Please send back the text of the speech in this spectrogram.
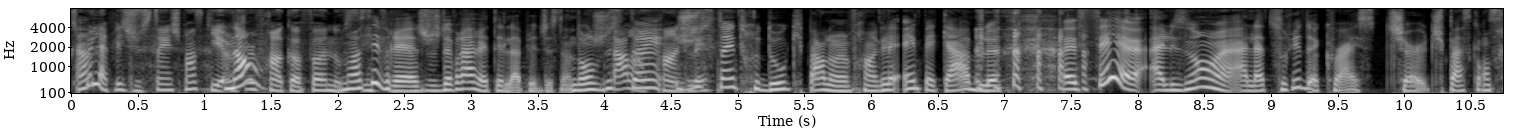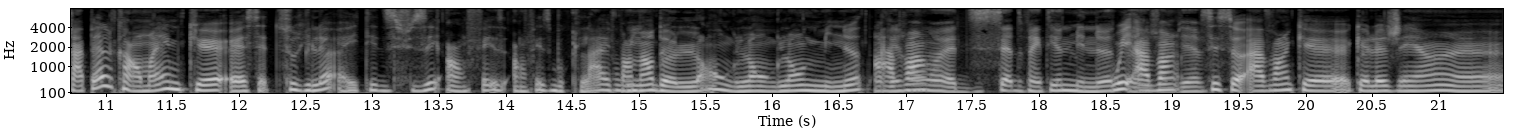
Tu hein? peux l'appeler Justin. Je pense qu'il est un Non. peu francophone aussi. Non, c'est vrai. Je devrais arrêter de l'appeler Justin. Donc, Justin, Trudeau, qui parle un franglais impeccable, fait allusion à la tuerie de Christchurch. Parce qu'on se rappelle quand même que cette tuerie-là a été diffusée en, Face- en Facebook Live pendant de longues, longues, longues minutes Environ avant. euh, 17-21 minutes. Oui, euh, avant, c'est ça, avant que, que le géant, euh,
